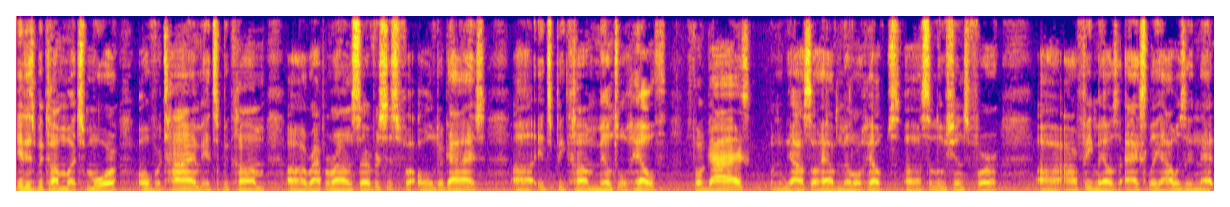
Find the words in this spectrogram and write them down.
It has become much more over time. It's become uh, wraparound services for older guys. Uh, it's become mental health for guys. We also have mental health uh, solutions for uh, our females. Actually, I was in that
